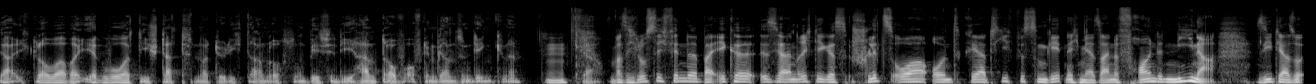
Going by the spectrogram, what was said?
ja, ich glaube aber irgendwo hat die Stadt natürlich da noch so ein bisschen die Hand drauf auf dem ganzen Ding. Ne? Mhm. Ja. Und was ich lustig finde bei Icke ist ja ein richtiges Schlitzohr und kreativ bis zum geht nicht mehr. Seine Freundin Nina sieht ja so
